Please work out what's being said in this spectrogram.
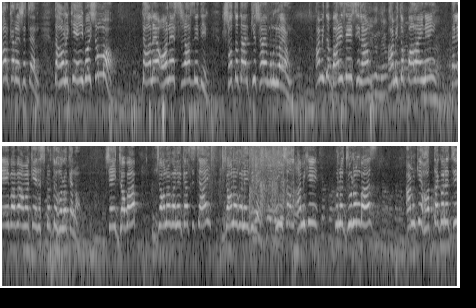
সরকার এসেছেন, তাহলে কি এই বৈষম্য? তাহলে অনেস্ট রাজনীতির সততার বিষয়ে মূল্যায়ন? আমি তো বাড়িতেই ছিলাম, আমি তো পালাই নেই তাহলে এইভাবে আমাকে অ্যারেস্ট করতে হলো কেন? সেই জবাব জনগণের কাছে চাই, জনগণই দিবে। ইনশাল আমি কি কোনো জুলুমবাজ? আমি কি হত্যা করেছি?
